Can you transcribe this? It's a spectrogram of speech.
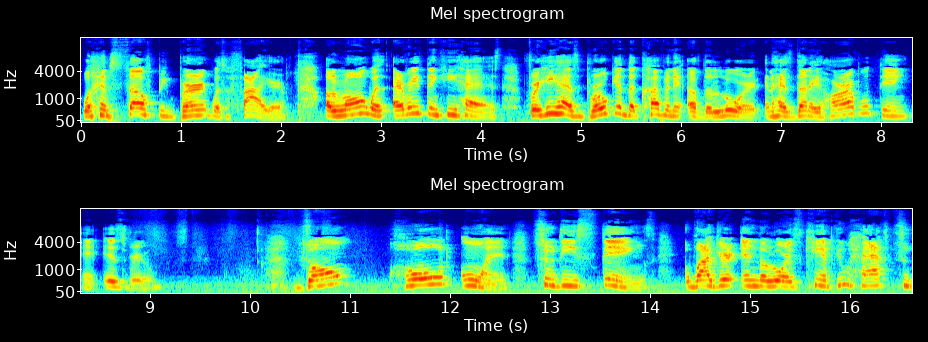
will himself be burned with fire, along with everything he has, for he has broken the covenant of the Lord and has done a horrible thing in Israel. Don't hold on to these things while you're in the Lord's camp, you have to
